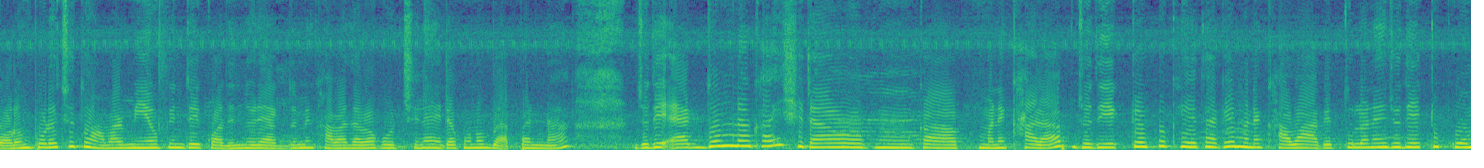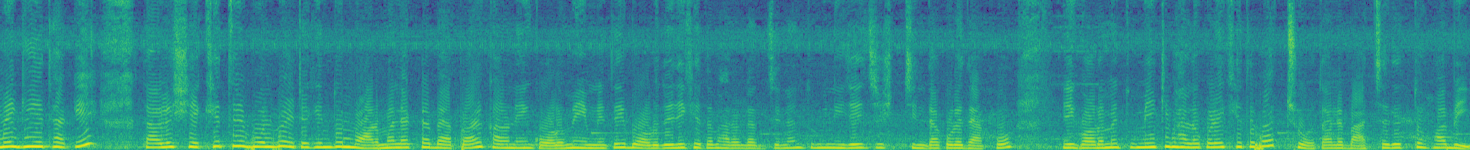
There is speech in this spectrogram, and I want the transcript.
গরম পড়েছে তো আমার মেয়েও কিন্তু এই কদিন ধরে একদমই খাওয়া দাওয়া করছে না, এটা কোনো ব্যাপার না। যদি একদম না খায় সেটা মানে খারাপ। যদি একটু একটু খেয়ে থাকে মানে খাওয়া আগের তুলনায় যদি একটু কমে গিয়ে থাকে, তাহলে সেক্ষেত্রে বলব এটা কিন্তু নর্মাল একটা ব্যাপার, কারণ এই গরমে এমনিতেই বড়দেরই খেতে ভালো লাগছে না। তুমি নিজেই চিন্তা করে দেখো, এই গরমে তুমি কি ভালো করে খেতে পারছ? তাহলে বাচ্চাদের তো হবেই।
